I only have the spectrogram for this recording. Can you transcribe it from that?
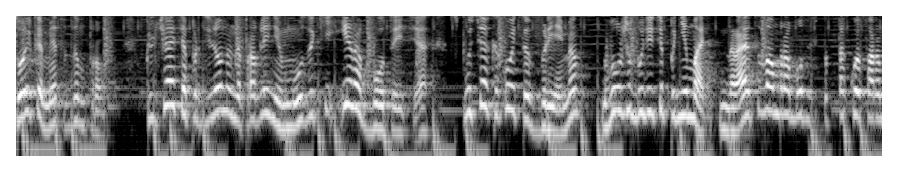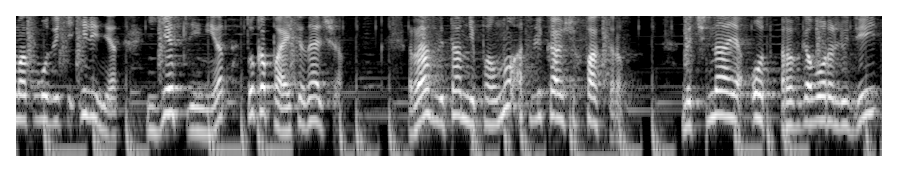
Только методом проб. Включайте определенное направление музыки и работаете. Спустя какое-то время вы уже будете понимать, нравится вам работать под такой формат музыки или нет. Если нет, то копайте дальше. Разве там не полно отвлекающих факторов? начиная от разговора людей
